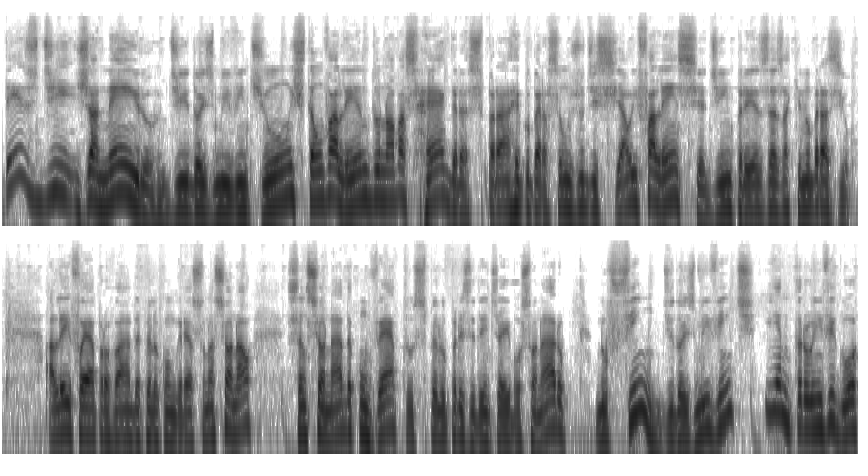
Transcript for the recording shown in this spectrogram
Desde janeiro de 2021 estão valendo novas regras para a recuperação judicial e falência de empresas aqui no Brasil. A lei foi aprovada pelo Congresso Nacional, sancionada com vetos pelo presidente Jair Bolsonaro no fim de 2020 e entrou em vigor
